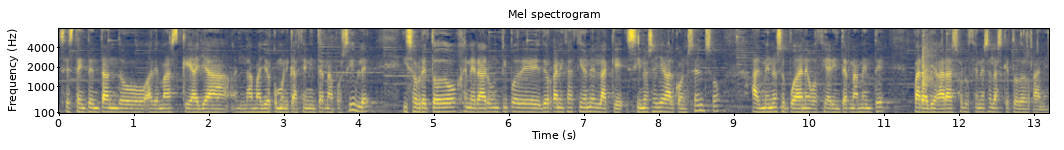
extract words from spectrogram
Se está intentando además que haya la mayor comunicación interna posible y sobre todo generar un tipo de, de organización en la que si no se llega al consenso, al menos se pueda negociar internamente para llegar a soluciones en las que todos ganen.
